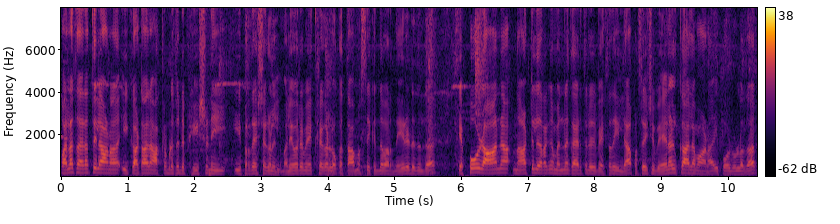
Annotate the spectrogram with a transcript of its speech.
പലതരത്തിലാണ് ഈ കാട്ടാന ആക്രമണത്തിന്റെ ഭീഷണി ഈ പ്രദേശങ്ങളിൽ. മലയോര മേഖലകളിലൊക്കെ താമസിക്കുന്നവർ നേരിടുന്നത് എപ്പോഴാന നാട്ടിലിറങ്ങുമെന്ന കാര്യത്തിൽ ഒരു വ്യക്തതയില്ല. പ്രത്യേകിച്ച് വേനൽക്കാലമാണ് ഇപ്പോഴുള്ളത്.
